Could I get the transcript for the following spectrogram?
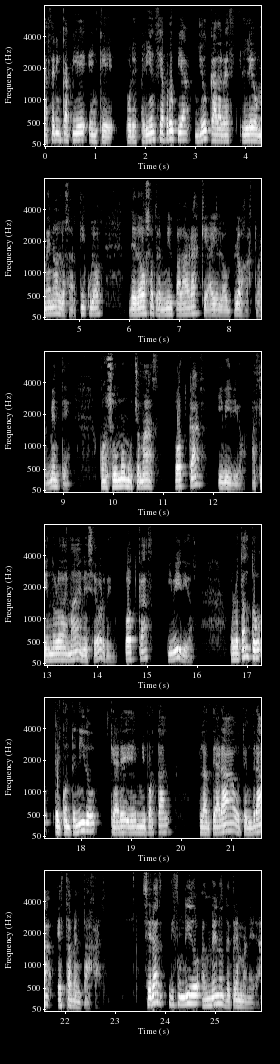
hacer hincapié en que, por experiencia propia, yo cada vez leo menos los artículos de dos o tres mil palabras que hay en los blogs actualmente. Consumo mucho más podcast y vídeo, haciéndolo además en ese orden, podcast y vídeos. Por lo tanto, el contenido que haré en mi portal planteará o tendrá estas ventajas. Será difundido al menos de tres maneras.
